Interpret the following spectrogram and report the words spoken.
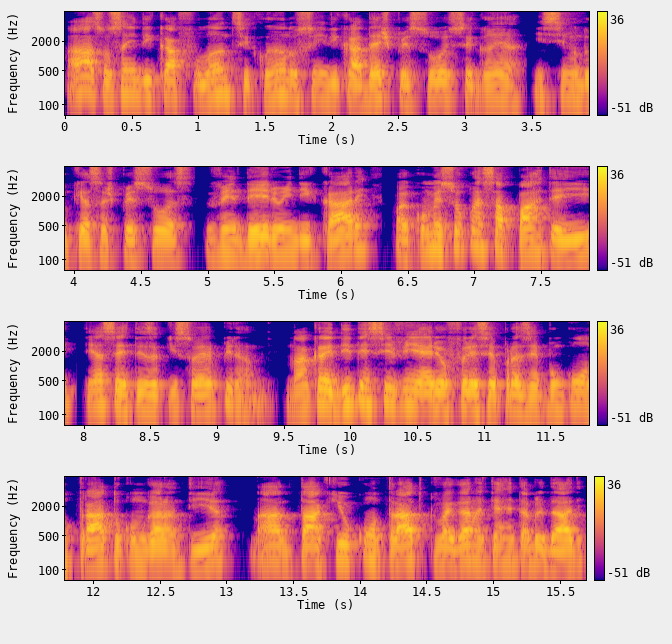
Ah, se você indicar fulano, ciclano, se indicar 10 pessoas, você ganha em cima do que essas pessoas venderem ou indicarem. Olha, começou com essa parte aí, tenha certeza que isso é pirâmide. Não acreditem se vierem oferecer, por exemplo, um contrato como garantia. Ah, tá aqui o contrato que vai garantir a rentabilidade.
